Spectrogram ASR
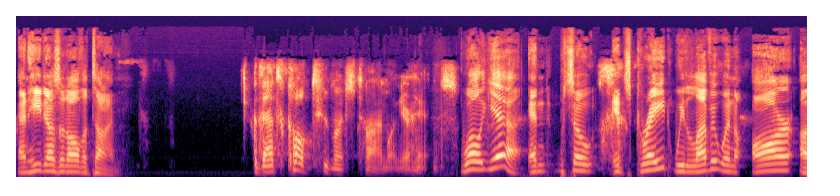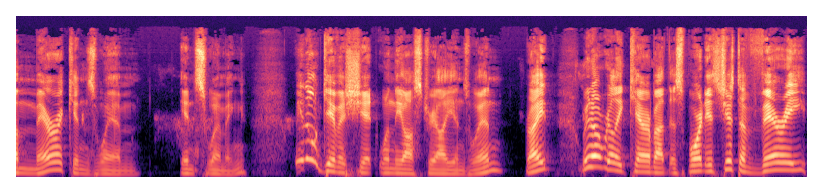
and he does it all the time. That's called too much time on your hands. Well, yeah, and so it's great. We love it when our Americans win in swimming we don't give a shit when the Australians win, right? We don't really care about the sport. It's just a very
